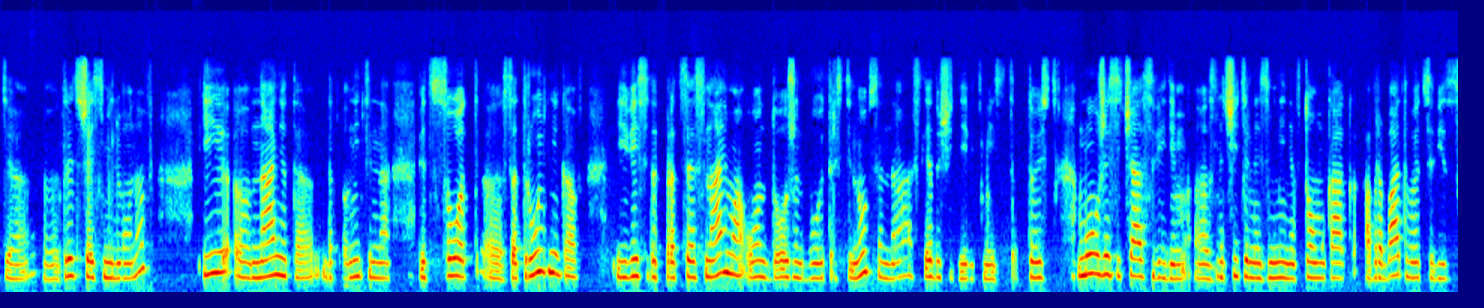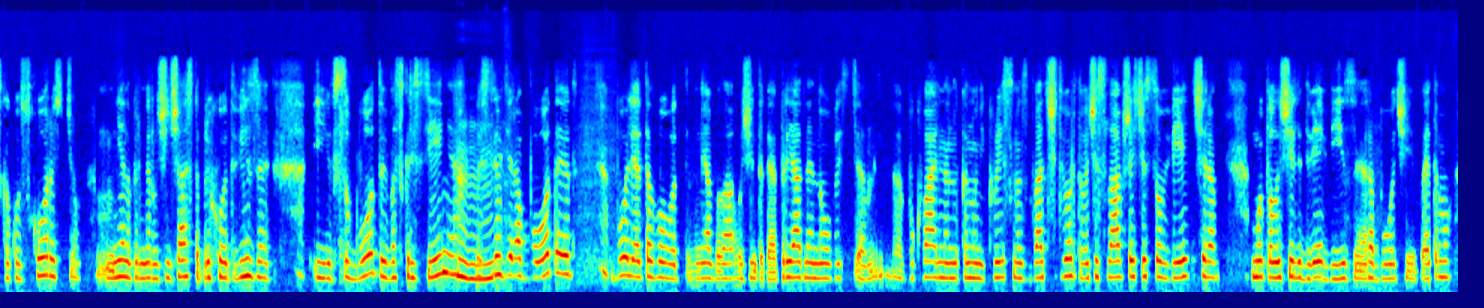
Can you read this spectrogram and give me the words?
36 миллионов и э, нанято дополнительно 500 э, сотрудников и весь этот процесс найма, он должен будет растянуться на следующие 9 месяцев. То есть мы уже сейчас видим э, значительные изменения в том, как обрабатываются визы, с какой скоростью. Мне, например, очень часто приходят визы и в субботу, и в воскресенье. Mm-hmm. То есть люди работают. Более того, вот у меня была очень такая приятная новость. Э, буквально накануне Christmas, 24 числа в 6 часов вечера мы получили две визы рабочие. Поэтому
